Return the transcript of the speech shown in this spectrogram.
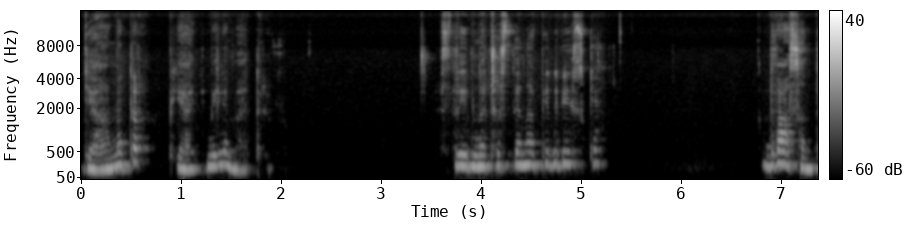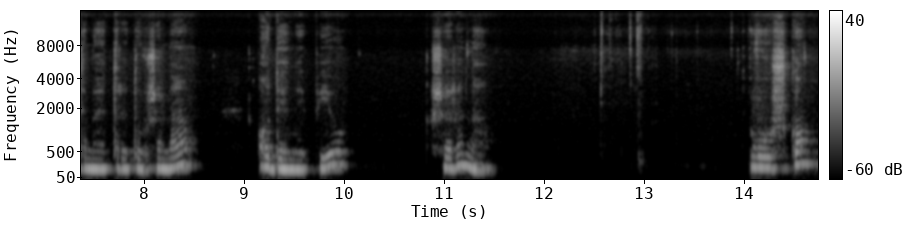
Діаметр 5 мм. Срібна частина підвіски 2 см довжина, 1,5 ширина. Вушко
